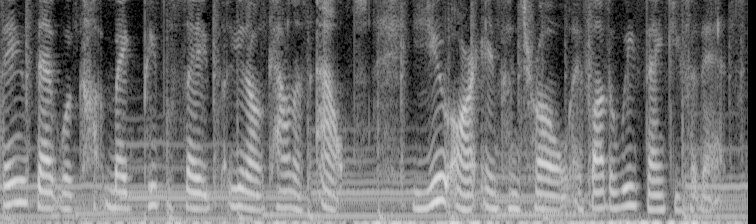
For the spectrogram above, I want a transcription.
things that would make people say, you know, count us out. You are in control. And Father, we thank you for that.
